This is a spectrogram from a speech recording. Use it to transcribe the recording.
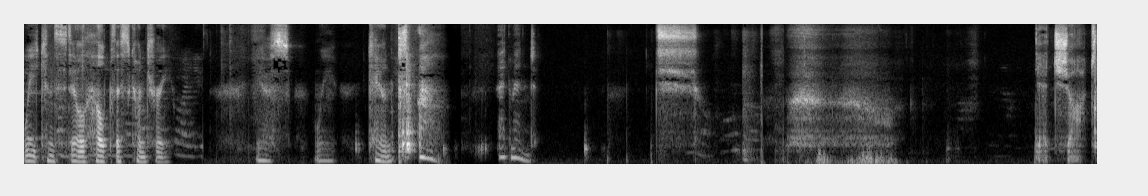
We can still help this country. Yes, we can. Edmund. Shh. Shot.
